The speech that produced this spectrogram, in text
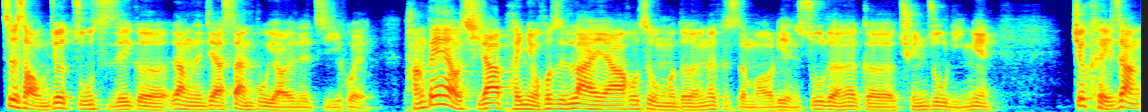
至少我们就阻止这个让人家散布谣言的机会。”旁边还有其他朋友，或是赖啊，或是我们的那个什么脸书的那个群组里面，就可以让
